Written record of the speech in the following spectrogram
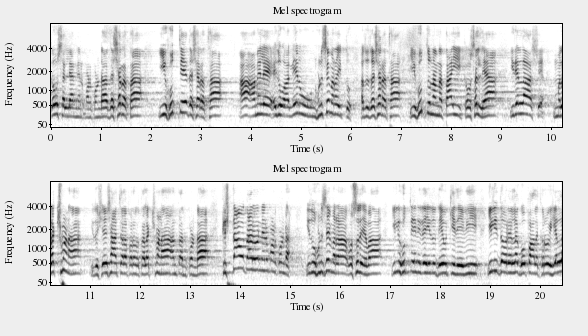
ಕೌಸಲ್ಯನ ನೆನಪು ಮಾಡಿಕೊಂಡ ದಶರಥ, ಈ ಹುತ್ತೇ ದಶರಥ, ಆ ಆಮೇಲೆ ಇದು ಅಲ್ಲೇನು ಹುಣಸೆ ಮರ ಇತ್ತು, ಅದು ದಶರಥ, ಈ ಹುತ್ತು ನನ್ನ ತಾಯಿ ಕೌಸಲ್ಯ, ಇದೆಲ್ಲ ಶೇ ಲಕ್ಷ್ಮಣ, ಇದು ಶೇಷಾಚಲ ಪರ್ವತ ಲಕ್ಷ್ಮಣ ಅಂತ ಅಂದ್ಕೊಂಡ ಕೃಷ್ಣಾವತಾರವನ್ನು ನೆನಪು ಮಾಡಿಕೊಂಡ ಇದು ಹುಣಸೆ ಮರ, ವಸುದೇವ, ಇಲ್ಲಿ ಹುತ್ತೇನಿದೆ, ಇದು ದೇವಕಿ ದೇವಿ, ಇಲ್ಲಿದ್ದವರೆಲ್ಲ ಗೋಪಾಲಕರು ಎಲ್ಲ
